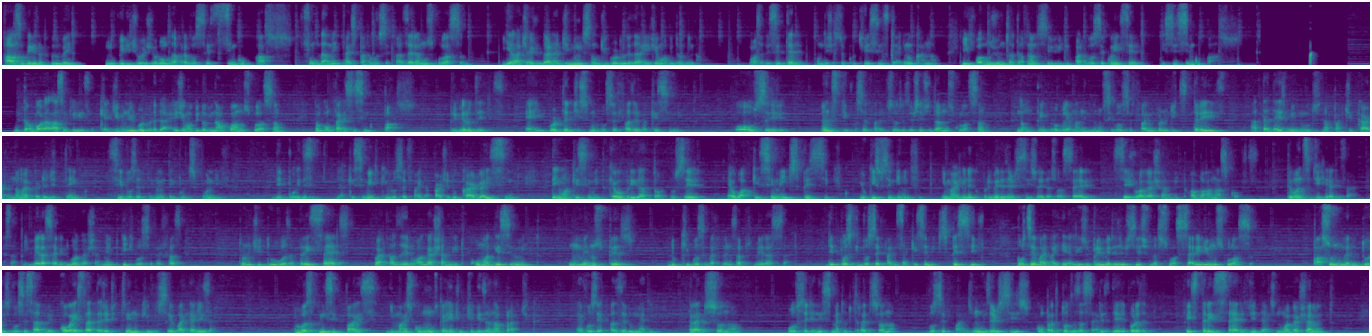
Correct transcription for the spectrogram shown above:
Fala Silveira, tudo bem? No vídeo de hoje eu vou mostrar para você cinco passos fundamentais para você fazer a musculação e ela te ajudar na diminuição de gordura da região abdominal. Gosta desse tema? Então deixa seu curtir, se inscreve no canal e vamos juntos até o final desse vídeo para você conhecer esses cinco passos. Então bora lá, Simplista. Quer diminuir gordura da região abdominal com a musculação? Então confere esses cinco passos. Primeiro deles, é importantíssimo você fazer o aquecimento. Ou seja, Antes de você fazer os seus exercícios da musculação, não tem problema nenhum se você faz em torno de 3 até 10 minutos na parte cardio. Não é perda de tempo se você tem um tempo disponível. Depois desse aquecimento que você faz da parte do cardio, aí sim tem um aquecimento que é obrigatório, ou seja, é o aquecimento específico. E o que isso significa? Imagina que o primeiro exercício aí da sua série seja o agachamento, com a barra nas costas. Então, antes de realizar essa primeira série do agachamento, o que, que você vai fazer? Torno de duas a três séries, vai fazer um agachamento como aquecimento, com menos peso do que você vai fazer nessa primeira série. Depois que você faz esse aquecimento específico, você vai lá e realiza o primeiro exercício da sua série de musculação. Passo número 2, você saber qual é a estratégia de treino que você vai realizar. Duas principais e mais comuns que a gente utiliza na prática é você fazer o método tradicional, ou seja, nesse método tradicional, você faz um exercício, completa todas as séries dele, por exemplo, fez três séries de 10 no agachamento,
